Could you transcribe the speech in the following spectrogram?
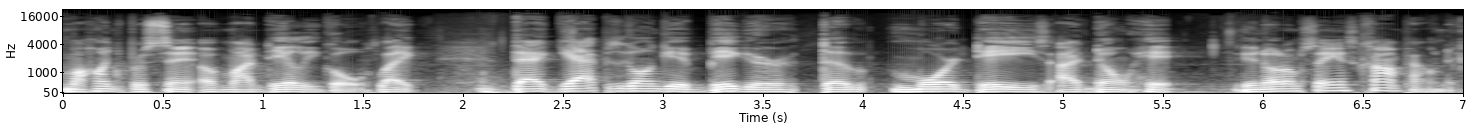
my 100% of my daily goals. Like that gap is gonna get bigger the more days I don't hit. You know what I'm saying? It's compounding.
